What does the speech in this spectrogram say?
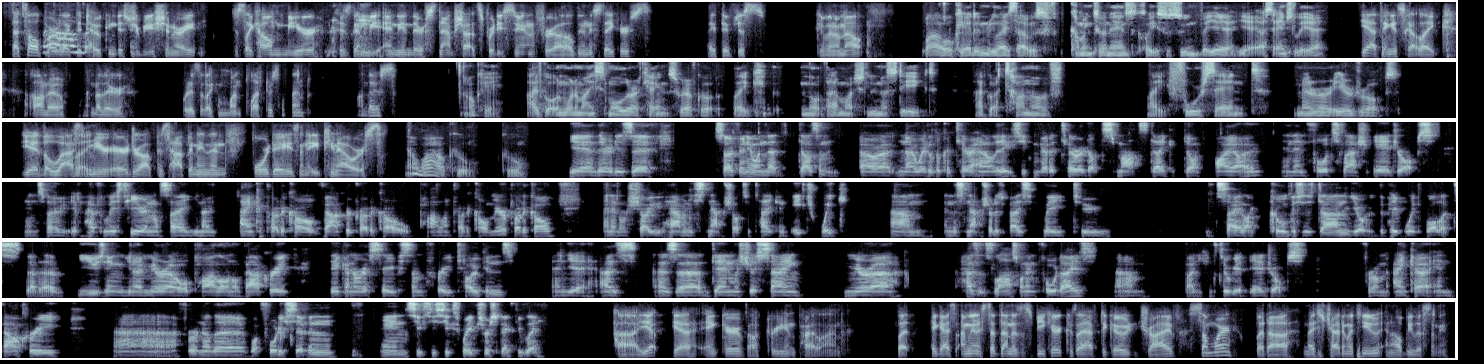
That's all part of like the Um, token distribution, right? Just like how Mir is going to be ending their snapshots pretty soon for uh, Luna stakers. Like they've just given them out. Wow. Okay, I didn't realize that was coming to an end quite so soon. But yeah, yeah, essentially, yeah. Yeah, I think it's got like I don't know another what is it like a month left or something on those. Okay. I've got on one of my smaller accounts where I've got like not that much Luna staked. I've got a ton of like four cent mirror airdrops. Yeah, the last Like- mirror airdrop is happening in four days and 18 hours. Oh wow, cool, cool. Yeah, there it is there. So if anyone that doesn't uh, know where to look at Terra Analytics, you can go to terra.smartstake.io and then forward slash airdrops. And so it'll have a list here and it'll say, you know, Anchor Protocol, Valkyrie Protocol, Pylon Protocol, Mirror Protocol, and it'll show you how many snapshots are taken each week. Um, and the snapshot is basically to say like, cool, this is done. You're the people with wallets that are using, you know, Mirror or Pylon or Valkyrie, they're going to receive some free tokens. And yeah, as as uh, Dan was just saying, Mirror has its last one in four days, um, but you can still get airdrops from Anchor and Valkyrie uh, for another what 47 and 66 weeks respectively. Uh, yep, yeah, Anchor, Valkyrie, and Pylon. But hey, guys, I'm going to step down as a speaker because I have to go drive somewhere. But uh, nice chatting with you, and I'll be listening.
